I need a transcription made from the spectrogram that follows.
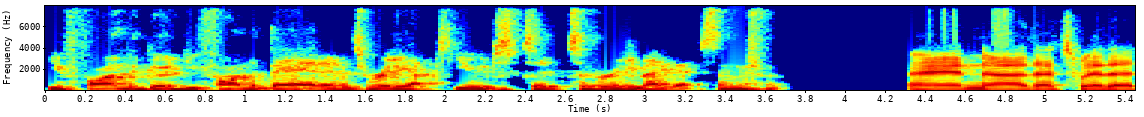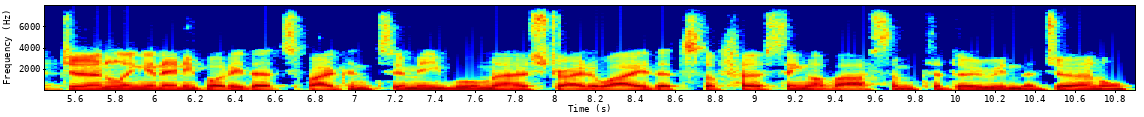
you find the good, you find the bad, and it's really up to you just to, to really make that distinction. And uh, that's where that journaling, and anybody that's spoken to me will know straight away. That's the first thing I've asked them to do in the journal.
